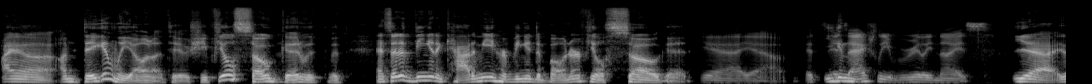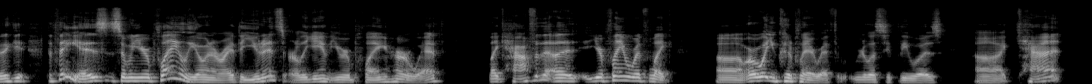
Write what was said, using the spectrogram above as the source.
I uh I'm digging Leona too. She feels so Mm-hmm. good with with instead of being an academy, her being a deboner feels so good. Yeah, yeah. It's You it's can- actually really nice. Yeah, like it- the thing is, so when you were playing Leona, right, the units early game that you were playing her with, like half of the uh, you're playing with like, uh, or what you could play her with realistically was uh, Kat,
